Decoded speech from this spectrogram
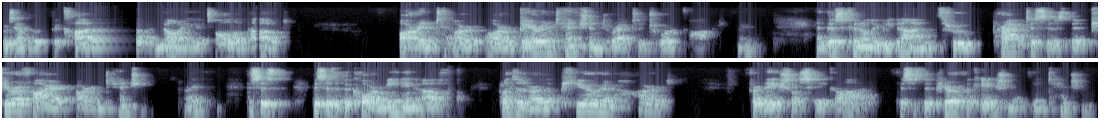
example, the cloud of unknowing, it's all about our, our, our bare intention directed toward God. Right? And this can only be done through practices that purify our intention. Right? This is this is the core meaning of blessed are the pure in heart, for they shall see God. This is the purification of the intention.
